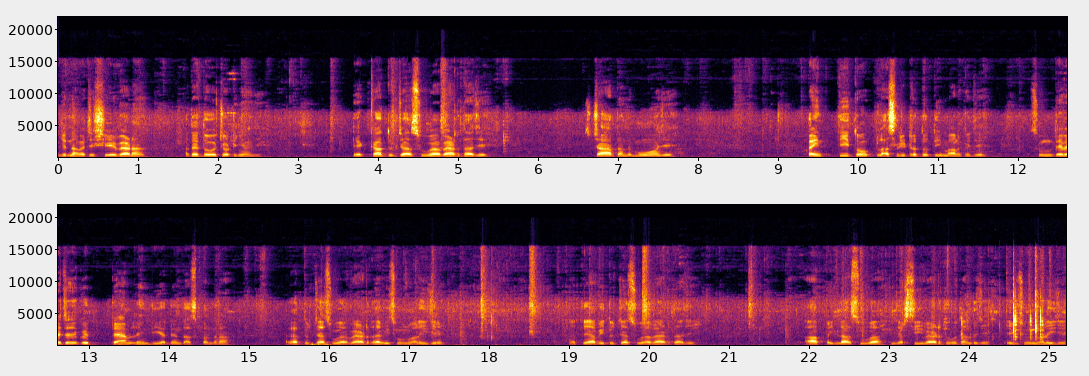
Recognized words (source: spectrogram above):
ਜਿਨ੍ਹਾਂ ਵਿੱਚ 6 ਵੈੜਾਂ ਅਤੇ 2 ਝੋਟੀਆਂ ਜੀ। ਇੱਕ ਆ ਦੂਜਾ ਸੂਆ ਵੈੜਦਾ ਜੇ। ਚਾਰ ਦੰਦ ਮੂੰਹ ਆ ਜੇ। 35 ਤੋਂ ਪਲੱਸ ਲੀਟਰ ਦੁੱਧ ਦੀ ਮਾਲਕ ਜੇ। ਸੂਨ ਦੇ ਵਿੱਚ ਜੇ ਕੋਈ ਟਾਈਮ ਲੈਂਦੀ ਆ, ਦਿਨ 10 15 ਇਹਦਾ ਦੂਜਾ ਸੂਆ ਵੈੜਦਾ ਵੀ ਸੂਣ ਵਾਲੀ ਜੇ। ਅਤੇ ਆ ਵੀ ਦੂਜਾ ਸੂਆ ਬੈਠਦਾ ਜੇ। ਆ ਪਹਿਲਾ ਸੂਆ ਜਰਸੀ ਵੈੜ ਦੋ ਦੰਦ ਜੇ, ਇਹ ਵੀ ਸੂਣ ਵਾਲੀ ਜੇ।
